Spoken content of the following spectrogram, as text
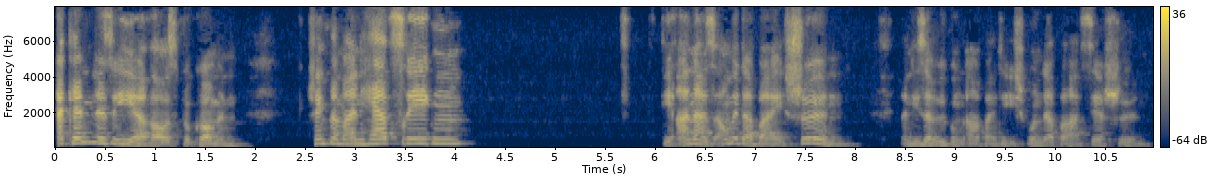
Erkenntnisse hier rausbekommen? Schenkt mir mal einen Herzregen. Die Anna ist auch mit dabei. Schön. An dieser Übung arbeite ich. Wunderbar. Sehr schön.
